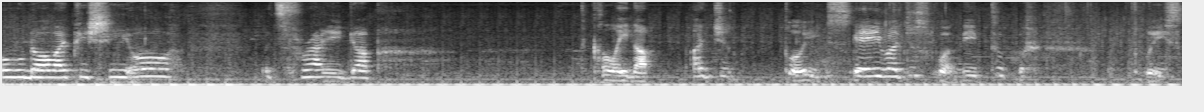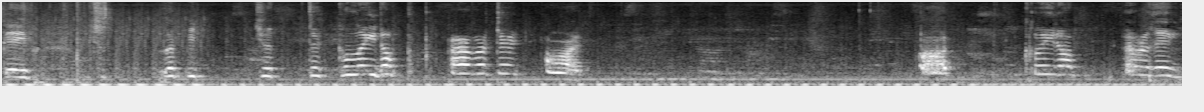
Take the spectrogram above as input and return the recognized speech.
oh no my PC oh it's frying up. Clean up. I just please game I just want me to please game just let me just clean up everything. On on clean up everything.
